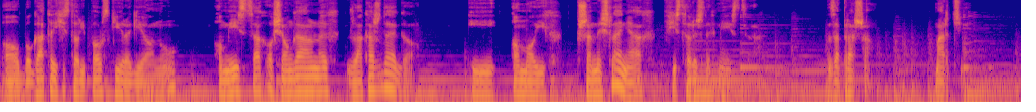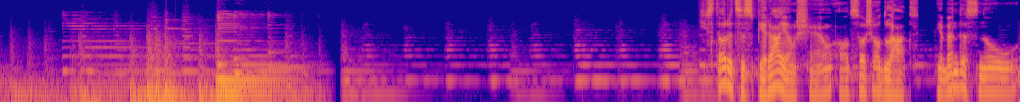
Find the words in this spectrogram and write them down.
o bogatej historii Polski i regionu, o miejscach osiągalnych dla każdego i o moich przemyśleniach w historycznych miejscach. Zapraszam, Marcin. Historycy spierają się o coś od lat. Nie będę snuł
